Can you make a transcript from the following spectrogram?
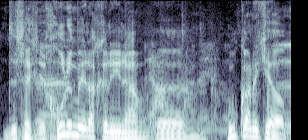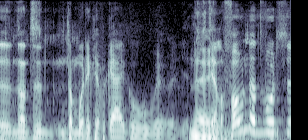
Dan zeg je, goedemiddag Carina, hoe kan ik je helpen? Dat, dan moet ik even kijken hoe... de telefoon, dat wordt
